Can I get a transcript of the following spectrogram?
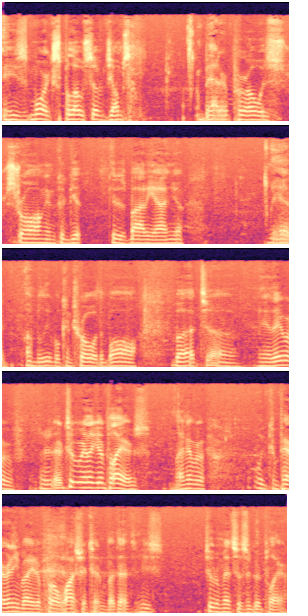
he's more explosive, jumps better. Pearl was strong and could get get his body on you. He had unbelievable control of the ball, but uh, yeah, they were they're two really good players. I never would compare anybody to Pearl Washington, but that he's Judah Mintz is a good player.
